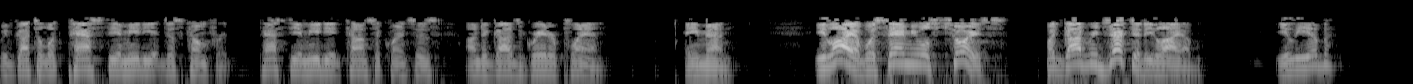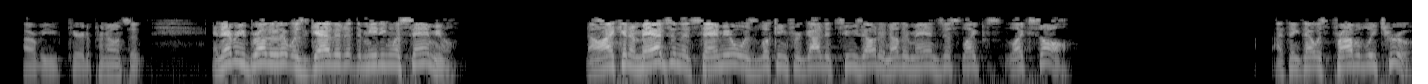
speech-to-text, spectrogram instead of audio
We've got to look past the immediate discomfort past the immediate consequences onto God's greater plan. Amen. Eliab was Samuel's choice, but God rejected Eliab. Eliab, however you care to pronounce it, and every brother that was gathered at the meeting was Samuel. Now I can imagine that Samuel was looking for God to choose out another man just like, like Saul. I think that was probably true.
